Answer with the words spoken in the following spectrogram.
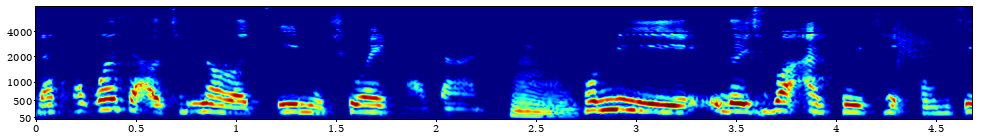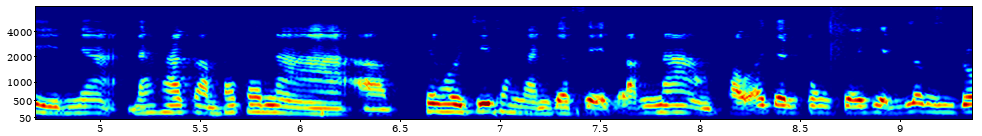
แล้วเขาก็จะเอาเทคโนโลยีมาช่วยค่ะอาจารย์อืมเพราะมีโดยเฉพาะ agri-tech ของจีนเนี่ยนะคะการพัฒนาเอ่อเทคโนโลยีทางการเกษตรล้ำหน้าของเขาอาจารย์คงเคยเห็นเรื่องโดร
